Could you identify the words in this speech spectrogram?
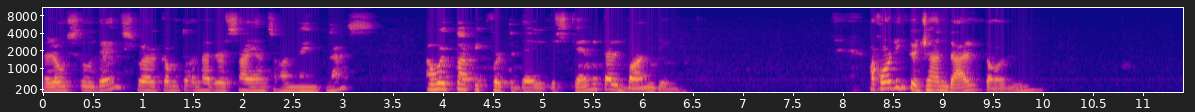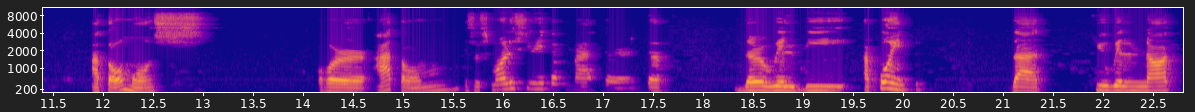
Hello students, welcome to another science online class. Our topic for today is chemical bonding. According to John Dalton, atomos or atom is the smallest unit of matter that there will be a point that you will not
